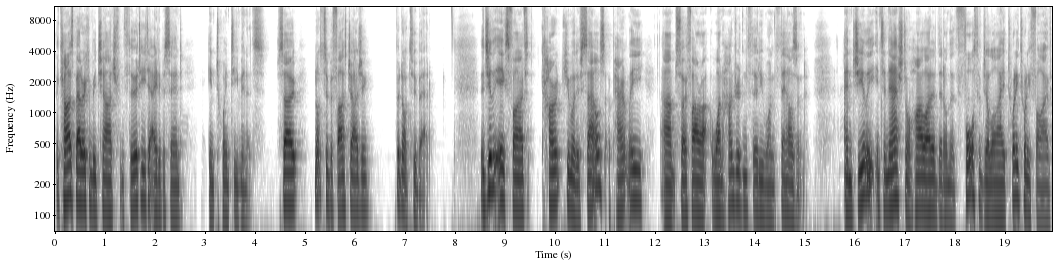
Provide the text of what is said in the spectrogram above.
The car's battery can be charged from 30 to 80% in 20 minutes. So, not super fast charging, but not too bad. The Geely EX5's current cumulative sales apparently um, so far are 131,000. And Geely International highlighted that on the 4th of July 2025,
